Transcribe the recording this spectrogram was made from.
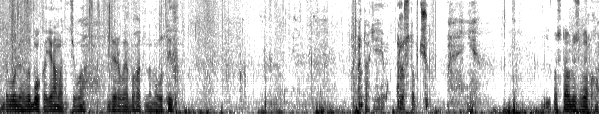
доволі глибока яма, цього дерева я багато намолотив. Так, я її розтопчу і, і поставлю зверху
